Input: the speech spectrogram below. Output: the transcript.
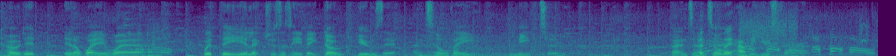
coded in a way where with the electricity they don't use it until they need to. And until they have a use for it.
